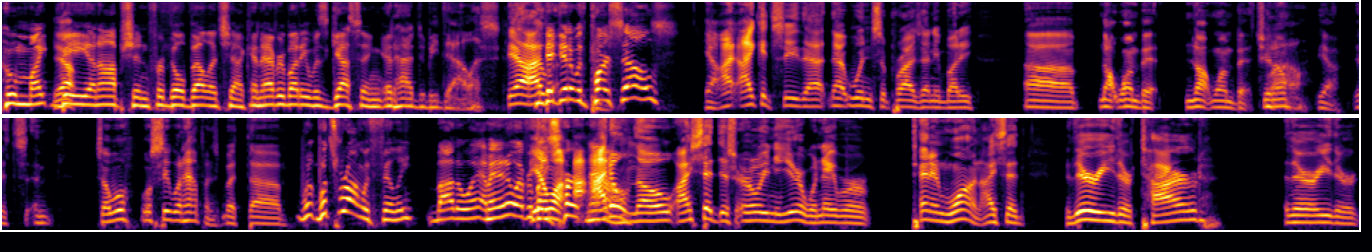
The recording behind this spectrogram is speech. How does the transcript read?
who might Yeah. be an option for Bill Belichick, and everybody was guessing it had to be Dallas. Yeah, I, they did it with Parcells. Yeah, I, I could see that. That wouldn't surprise anybody. Uh, not one bit. Not one bit. You know. Yeah. It's um, so we'll we'll see what happens. But uh, What's wrong with Philly, by the way? I mean, I know you know everybody's hurt I, now. I don't know. I said this early in the year when they were ten and one. I said they're either tired, they're either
